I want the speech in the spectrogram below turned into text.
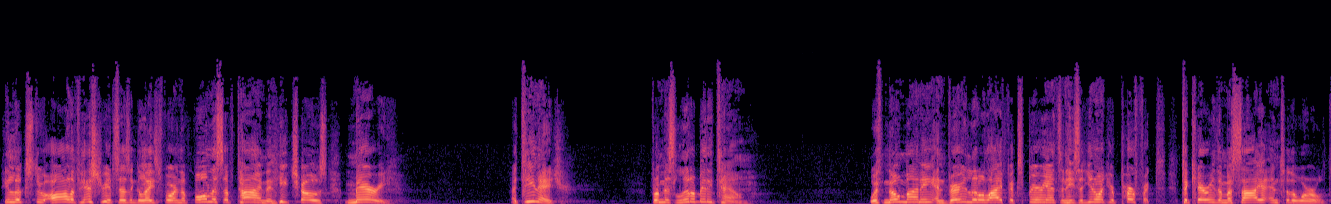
He looks through all of history, it says in Galatians 4, in the fullness of time, and he chose Mary, a teenager from this little bitty town with no money and very little life experience. And he said, You know what? You're perfect to carry the Messiah into the world.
